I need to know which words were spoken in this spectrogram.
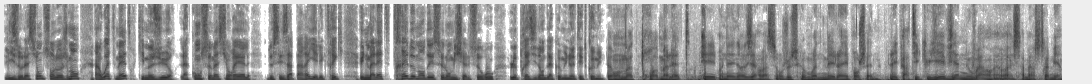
l'isolation de son logement, un wattmètre qui mesure la consommation réelle de ses appareils électriques, une mallette très demandée selon Michel Seroux, le président de la communauté de communes. On a trois mallettes et on a une réservation jusqu'au mois de mai l'année prochaine. Les particuliers viennent nous voir, ça marche très bien.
